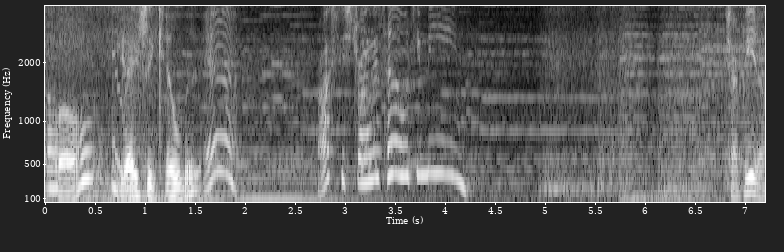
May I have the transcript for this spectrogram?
Hello? You actually killed it. Yeah. Roxy's strong as hell. What do you mean? Sharpedo.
